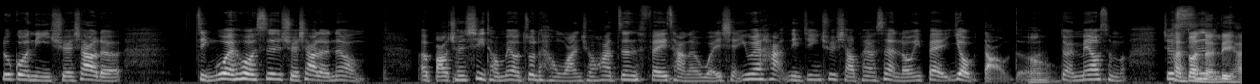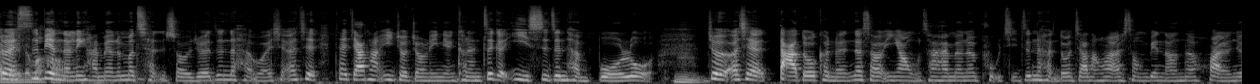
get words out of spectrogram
如果你学校的警卫或是学校的那种呃保全系统没有做的很完全的话，真的非常的危险，因为他你进去，小朋友是很容易被诱导的，嗯。对，没有什么就判断思能力还没对思辨能力还没有那么成熟，我觉得真的很危险，而且再加上一九九零年，可能这个意识真的很薄弱，嗯，就而且大多可能那时候营养午餐还没有那么普及，真的很多家长会来送便当，那坏人就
